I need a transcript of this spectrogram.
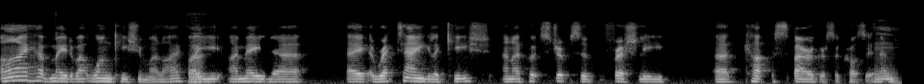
I have made about one quiche in my life. I, I made a, a, a, rectangular quiche and I put strips of freshly uh, cut asparagus across it. Mm. And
